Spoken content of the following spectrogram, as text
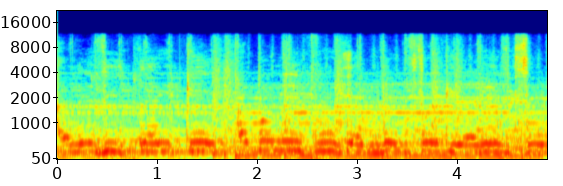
allez vite, likez, abonnez-vous, il y a de belles qui arrivent sur.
